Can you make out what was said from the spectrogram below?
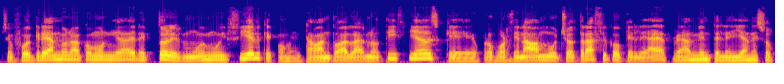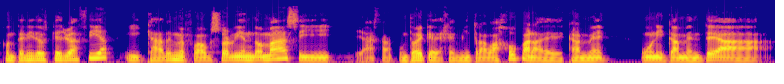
se fue creando una comunidad de lectores muy, muy fiel que comentaban todas las noticias, que proporcionaban mucho tráfico, que realmente leían esos contenidos que yo hacía y cada vez me fue absorbiendo más y hasta el punto de que dejé mi trabajo para dedicarme únicamente a,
